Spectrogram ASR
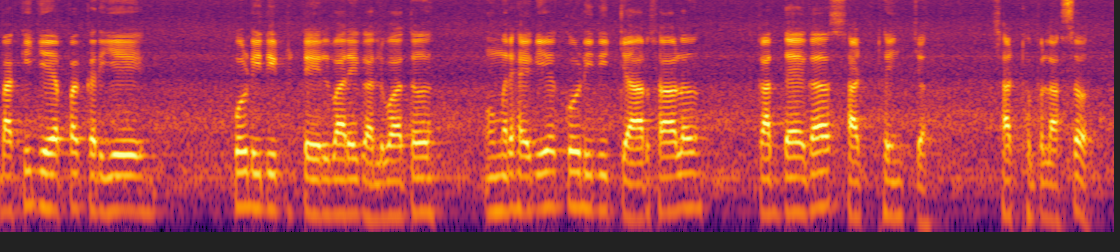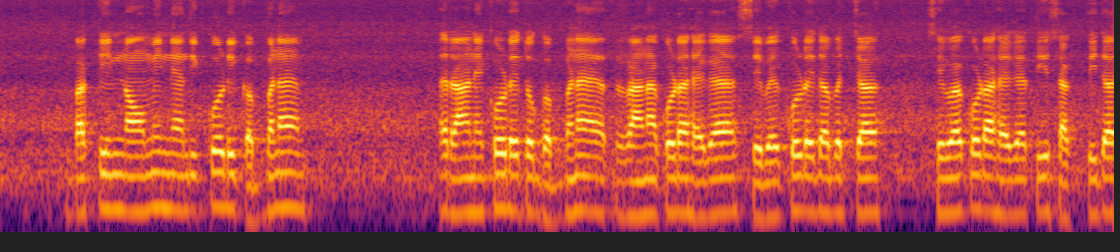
ਬਾਕੀ ਜੇ ਆਪਾਂ ਕਰੀਏ ਘੋੜੀ ਦੀ ਡਿਟੇਲ ਬਾਰੇ ਗੱਲਬਾਤ ਉਮਰ ਹੈਗੀ ਹੈ ਘੋੜੀ ਦੀ 4 ਸਾਲ, ਕੱਦ ਹੈਗਾ 60 ਇੰਚ 60 ਪਲੱਸ ਬਾਕੀ 9 ਮਹੀਨਿਆਂ ਦੀ ਘੋੜੀ ਗੱਭਣ ਹੈ। ਰਾਣੇ ਘੋੜੇ ਤੋਂ ਗੱਭਣ ਹੈ। ਰਾਣਾ ਘੋੜਾ ਹੈਗਾ ਸਿਵੇ ਘੋੜੇ ਦਾ ਬੱਚਾ। ਸਿਵਾ ਘੋੜਾ ਹੈਗਾ ਤੀ ਸ਼ਕਤੀ ਦਾ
